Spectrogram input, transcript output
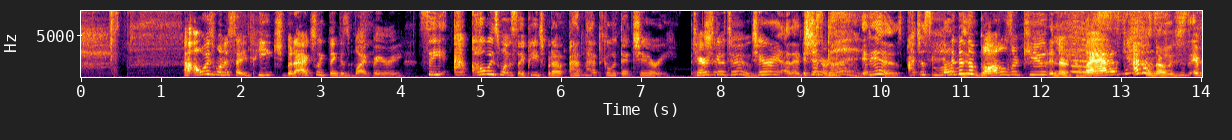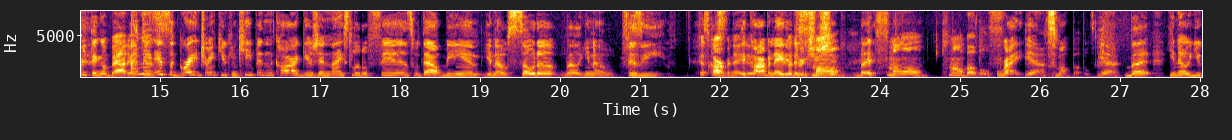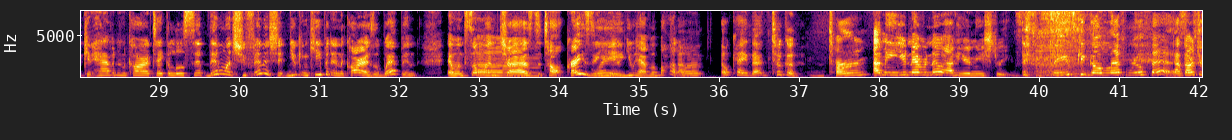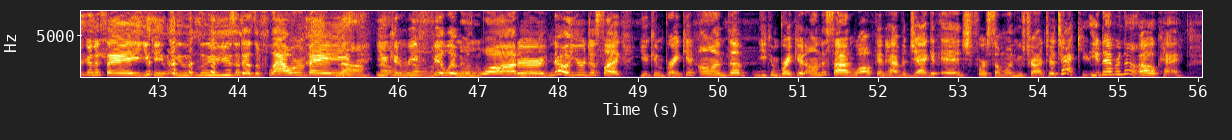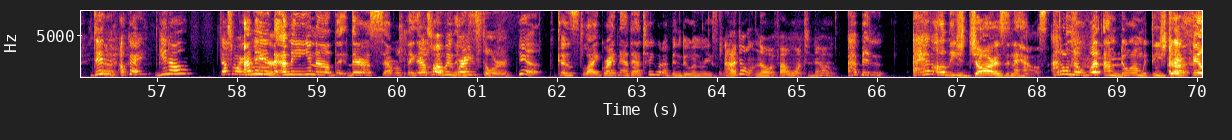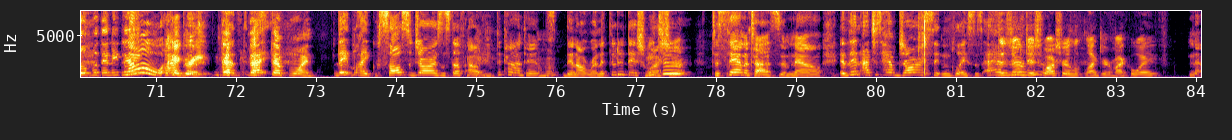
i always want to say peach but i actually think it's blackberry See, I always want to say peach, but I, I have to go with that cherry. Cherry's good too Cherry, uh, that It's just good. It is. I just love it. and then the bottles are cute and they're Yes, glass i don't know it's just everything about it I mean, it's a great drink. You can keep it in the car. It gives you a nice little fizz without being, you know, soda. Well, you know, fizzy. It's carbonated. The carbonated but it's small. should- but- it's small small bubbles. Right. Yeah. Small bubbles. Yeah. But you know, you can have it in the car, take a little sip. Then once you finish it, you can keep it in the car as a weapon. And when someone tries to Um, talk crazy, you you have a bottle. Uh, okay, that took a turn. I mean, you never know out here in these streets. Things can go left real fast. I thought you were gonna say you can you, use it as a flower vase. No, you no, can no, refill it with water. No. you're just like you can break it on the you can break it on the sidewalk and have a jagged edge for someone who's trying to attack you. you never know. Oh, okay, didn't okay. You know that's why you're I mean, here. I mean, you know, th- there are several things. that's why we things. brainstorm. Yeah, because like right now, did I tell you what I've been doing recently? I don't know if I want to know. I've been. I have all these jars in the house. I don't know what I'm doing with these Are they jars. filled with anything? No, Okay, I- great. I- That's, that's I- step one. they like salsa jars and stuff. I'll eat the contents, then I'll run it through the Mm-hmm. dishwasher to sanitize them now, and then I just have jars sitting places. I have Does your dishwasher look like your microwave? No,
